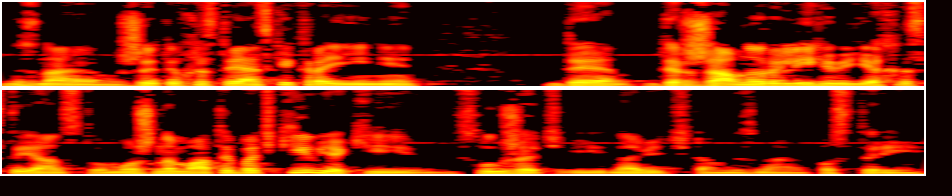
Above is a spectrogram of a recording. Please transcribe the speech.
не знаю, жити в християнській країні, де державною релігією є християнство. Можна мати батьків, які служать і навіть там, не знаю, пастирі.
